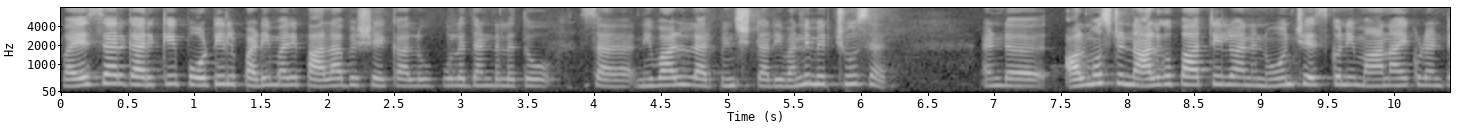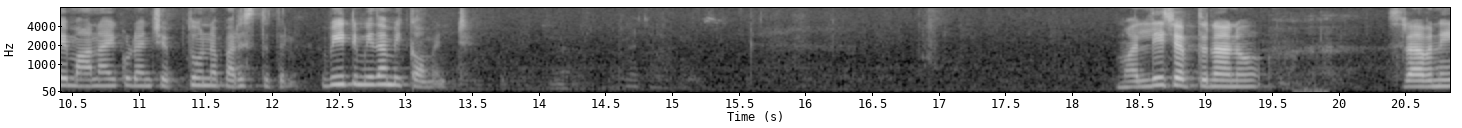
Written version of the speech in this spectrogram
వైఎస్ఆర్ గారికి పోటీలు పడి మరి పాలాభిషేకాలు పూలదండలతో స నివాళులు అర్పించటాలు ఇవన్నీ మీరు చూశారు. అండ్ uh, ఆల్మోస్ట్ నాలుగు పార్టీలు ఆయన ఓన్ చేసుకొని మా నాయకుడు అంటే మా నాయకుడు అని చెప్తూ ఉన్న పరిస్థితులు. వీటి మీద మీ కామెంట్ మళ్ళీ చెప్తున్నాను. శ్రావణి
